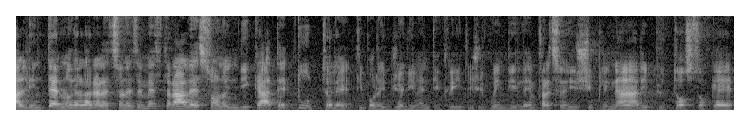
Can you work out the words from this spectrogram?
All'interno della relazione semestrale sono indicate tutte le tipologie di eventi critici, quindi le infrazioni disciplinari piuttosto che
